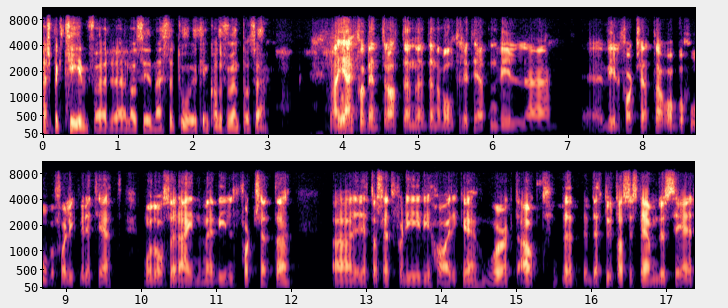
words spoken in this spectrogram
perspektiv for eh, la oss si, de neste to ukene? Hva du forventer å se? Nei, jeg forventer at denne, denne volatiliteten vil, vil fortsette, og behovet for likviditet må du også regne med vil fortsette. Uh, rett og slett fordi vi har ikke worked out dette ut av systemet. Du ser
